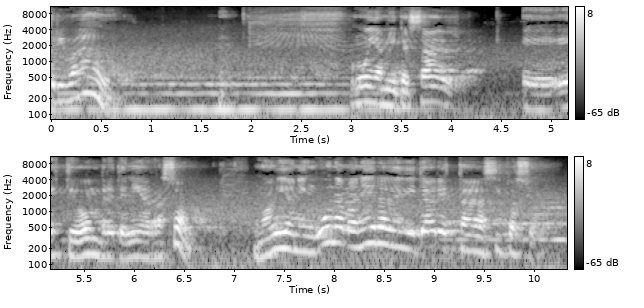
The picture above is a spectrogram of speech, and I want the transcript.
privado. Muy a mi pesar, eh, este hombre tenía razón. No había ninguna manera de evitar esta situación.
